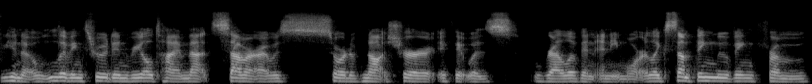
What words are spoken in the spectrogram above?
you know, living through it in real time that summer, I was sort of not sure if it was relevant anymore. Like something moving from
